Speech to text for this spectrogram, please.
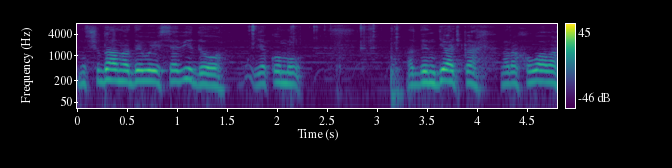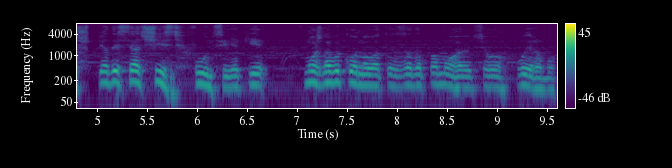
Нещодавно дивився відео, в якому один дядька нарахував аж 56 функцій, які можна виконувати за допомогою цього виробу.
